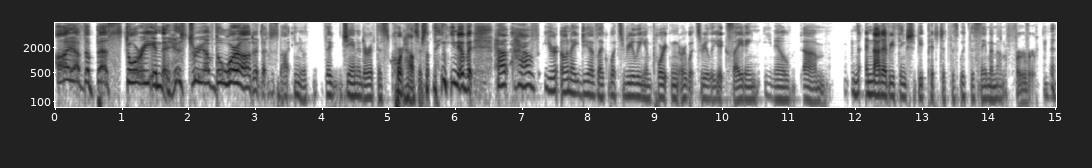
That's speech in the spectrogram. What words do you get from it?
I have the best story in the history of the world. And just about, you know, the janitor at this courthouse or something, you know, but have, have your own idea of like what's really important or what's really exciting, you know, um, and not everything should be pitched this, with the same amount of fervor.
